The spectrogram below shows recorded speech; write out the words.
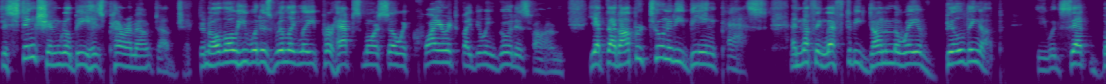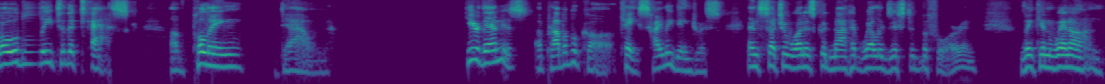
Distinction will be his paramount object, and although he would as willingly, perhaps more so, acquire it by doing good as harm, yet that opportunity being past and nothing left to be done in the way of building up, he would set boldly to the task of pulling down. Here then is a probable call, case, highly dangerous, and such a one as could not have well existed before. And Lincoln went on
